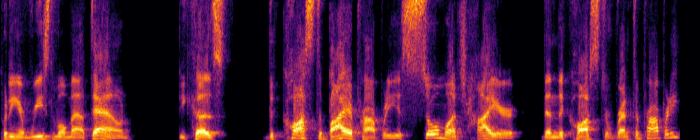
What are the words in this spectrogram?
putting a reasonable amount down because the cost to buy a property is so much higher than the cost to rent a property,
